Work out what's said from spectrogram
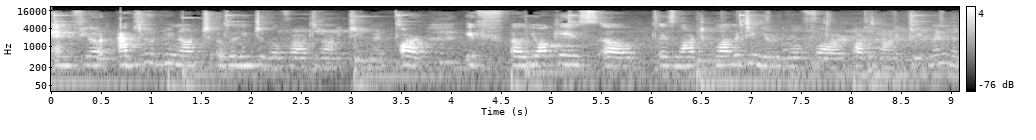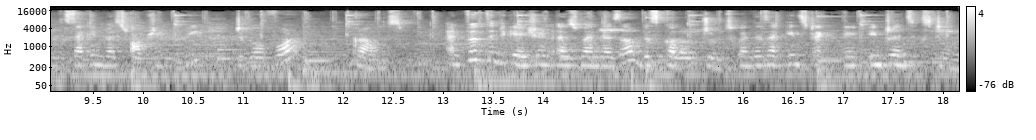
and if you're absolutely not willing to go for orthodontic treatment or if uh, your case uh, is not permitting you to go for orthodontic treatment then the second best option would be to go for crowns. And fifth indication is when there's a discolored tooth when there's an intrinsic stain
